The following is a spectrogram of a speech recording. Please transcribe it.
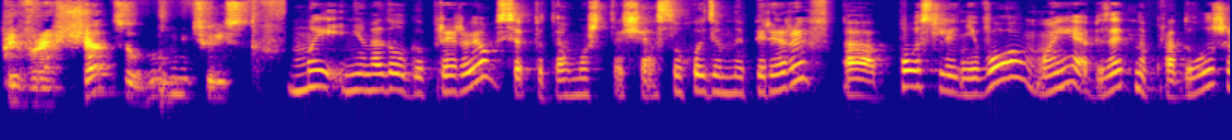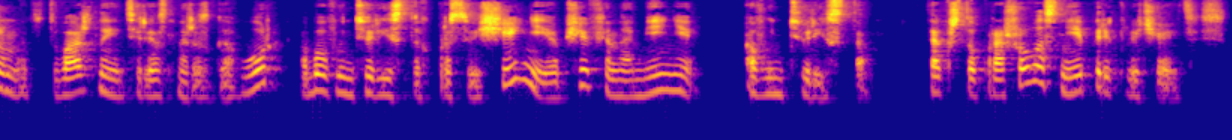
превращаться в авантюристов. Мы ненадолго прервемся, потому что сейчас уходим на перерыв. А после него мы обязательно продолжим этот важный и интересный разговор об авантюристах просвещения и вообще феномене авантюриста. Так что прошу вас, не переключайтесь.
